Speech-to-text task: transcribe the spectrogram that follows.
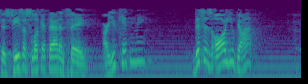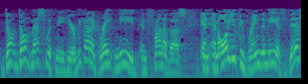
Does Jesus look at that and say, Are you kidding me? This is all you got? Don't, don't mess with me here. We got a great need in front of us, and, and all you can bring to me is this?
